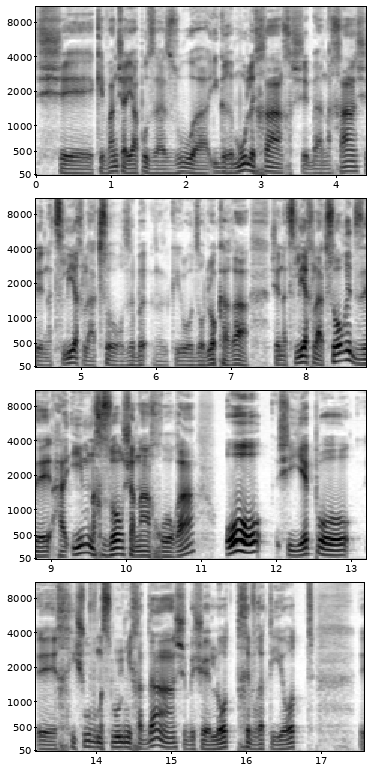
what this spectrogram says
שכיוון שהיה פה זעזוע, יגרמו לכך שבהנחה שנצליח לעצור, זה כאילו זה עוד לא קרה, שנצליח לעצור את זה, האם נחזור שנה אחורה, או שיהיה פה אה, חישוב מסלול מחדש בשאלות חברתיות אה,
